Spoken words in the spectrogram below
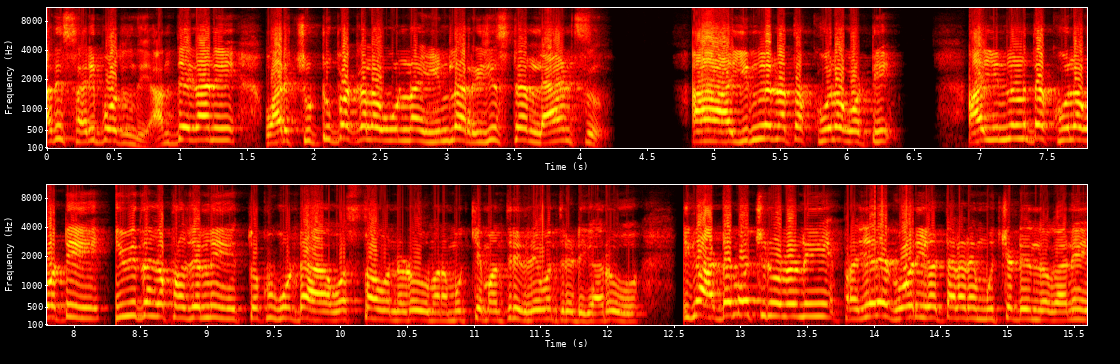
అది సరిపోతుంది. అంతేగాని వారి చుట్టుపక్కల ఉన్న ఇండ్ల రిజిస్టర్ ల్యాండ్స్ ఆ ఇండ్లనంతా కూలగొట్టి ఆ ఇండ్లనంతా కూలగొట్టి ఈ విధంగా ప్రజల్ని తొక్కుకుంటా వస్తా ఉన్నాడు మన ముఖ్యమంత్రి రేవంత్ రెడ్డి గారు. ఇక అడ్డం వచ్చిన వాళ్ళని ప్రజలే గోరి కట్టాలనే ముచ్చటేందో కానీ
